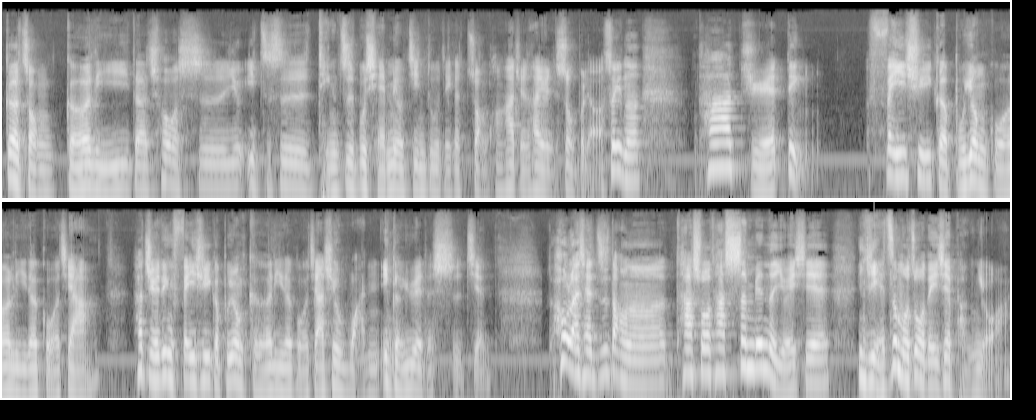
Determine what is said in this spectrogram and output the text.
各种隔离的措施又一直是停滞不前、没有进度的一个状况，他觉得他有点受不了，所以呢，他决定飞去一个不用隔离的国家，他决定飞去一个不用隔离的国家去玩一个月的时间。后来才知道呢，他说他身边的有一些也这么做的一些朋友啊，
